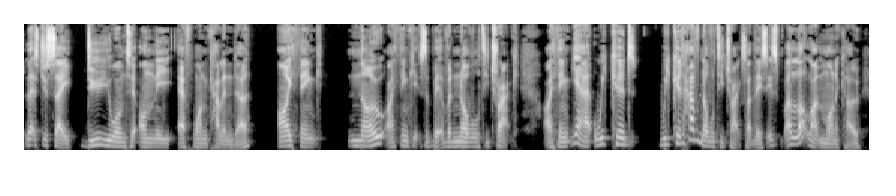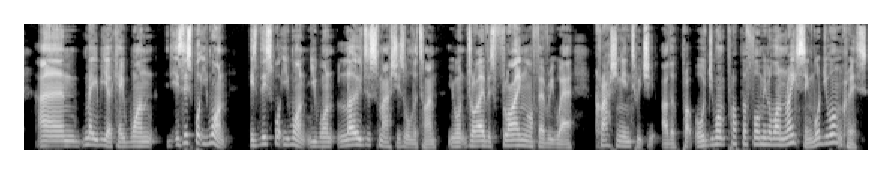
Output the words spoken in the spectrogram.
Let's just say, do you want it on the F1 calendar? I think no. I think it's a bit of a novelty track. I think, yeah, we could, we could have novelty tracks like this. It's a lot like Monaco and maybe, okay, one, is this what you want? Is this what you want? You want loads of smashes all the time. You want drivers flying off everywhere, crashing into each other, or do you want proper Formula One racing? What do you want, Chris?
